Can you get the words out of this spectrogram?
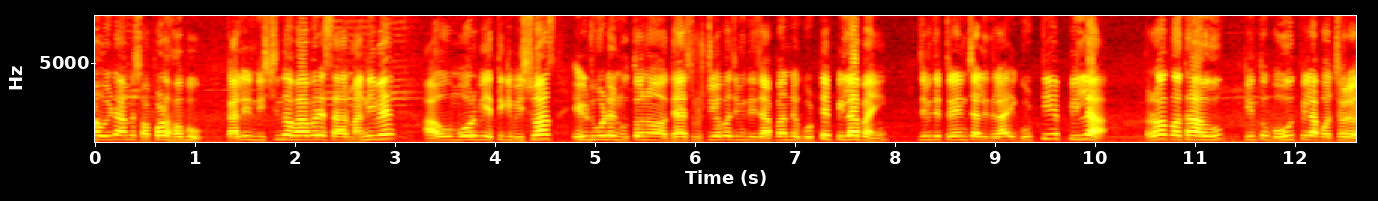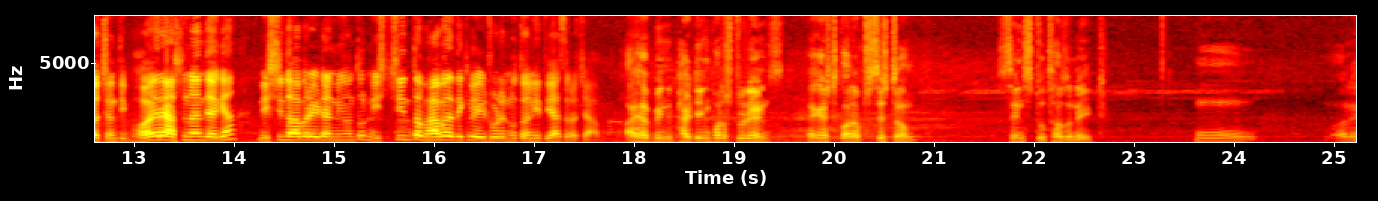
ଆଉ ଏଇଟା ଆମେ ସଫଳ ହେବୁ କାଲି ନିଶ୍ଚିନ୍ତ ଭାବରେ ସାର୍ ମାନିବେ ଆଉ ମୋର ବି ଏତିକି ବିଶ୍ୱାସ ଏଇଠୁ ଗୋଟେ ନୂତନ ଅଧ୍ୟାୟ ସୃଷ୍ଟି ହେବ ଯେମିତି ଜାପାନରେ ଗୋଟେ ପିଲା ପାଇଁ ଯେମିତି ଟ୍ରେନ୍ ଚାଲିଥିଲା ଏଇ ଗୋଟିଏ ପିଲାର କଥା ହେଉ କିନ୍ତୁ ବହୁତ ପିଲା ପଛରେ ଅଛନ୍ତି ଭୟରେ ଆସୁନାହାନ୍ତି ଆଜ୍ଞା ନିଶ୍ଚିନ୍ତ ଭାବରେ ଏଇଟା ନିଅନ୍ତୁ ନିଶ୍ଚିନ୍ତ ଭାବରେ ଦେଖିବେ ଏଇଠୁ ଗୋଟେ ନୂତନ ଇତିହାସ ରଚା ହେବ I have been fighting for students against corrupt system since two thousand eight ମୁଁ ମାନେ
